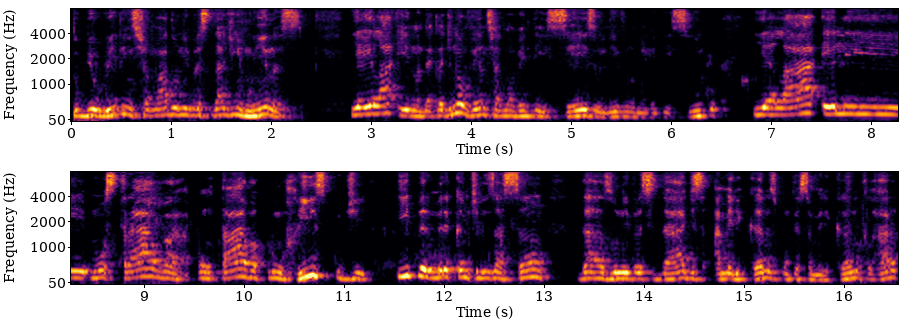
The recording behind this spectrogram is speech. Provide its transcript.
do Bill Reading, chamado Universidade em Ruínas. E aí lá, e na década de 90, já 96, o livro 95, e é lá ele mostrava, apontava para um risco de hipermercantilização das universidades americanas, contexto americano, claro,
